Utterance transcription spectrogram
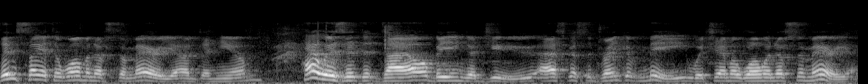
Then saith the woman of Samaria unto him, How is it that thou, being a Jew, askest a drink of me, which am a woman of Samaria?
